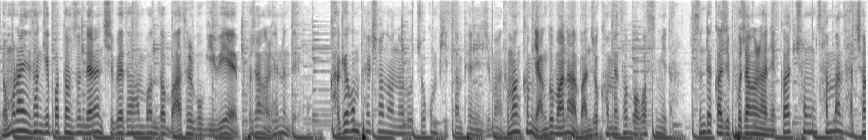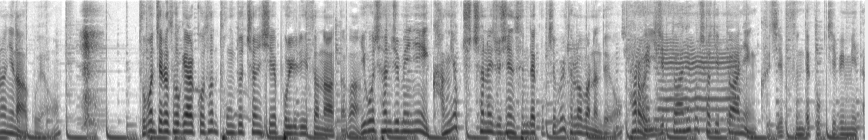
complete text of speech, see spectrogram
너무나 인상 깊었던 순대는 집에서 한 번 더 맛을 보기 위해 포장을 했는데요. 가격은 8,000원으로 조금 비싼 편이지만 그만큼 양도 많아 만족하면서 먹었습니다. 순대까지 포장을 하니까 총 34,000원이 나왔고요. 두 번째로 소개할 곳은 동두천시에 볼 일이 있어 나왔다가 이곳 현주민이 강력 추천해주신 순댓국집을 들러봤는데요. 바로 이 집도 아니고 저 집도 아닌 그 집 순댓국집입니다.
